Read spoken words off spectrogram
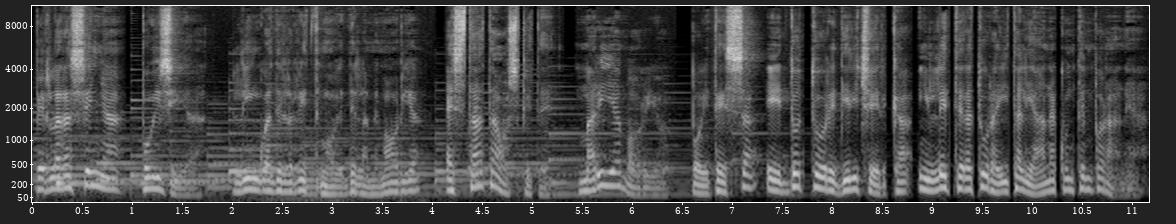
Per la rassegna Poesia, lingua del ritmo e della memoria, è stata ospite Maria Borio, poetessa e dottore di ricerca in letteratura italiana contemporanea.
